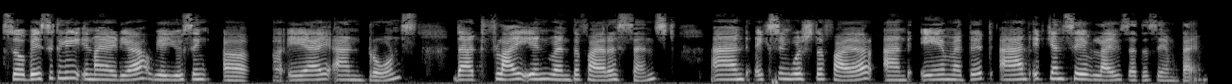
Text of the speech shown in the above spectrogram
So basically, in my idea, we are using uh, AI and drones that fly in when the fire is sensed and extinguish the fire and aim at it and it can save lives at the same time.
